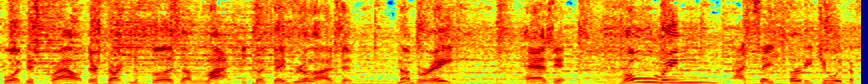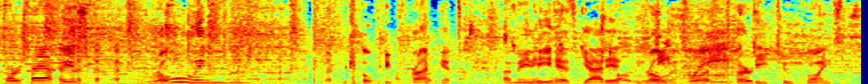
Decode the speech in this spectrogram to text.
boy, this crowd, they're starting to buzz a lot because they realize that number eight has it rolling. I'd say 32 in the first half is rolling. Kobe Bryant, I mean, he has got it rolling. 32 points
